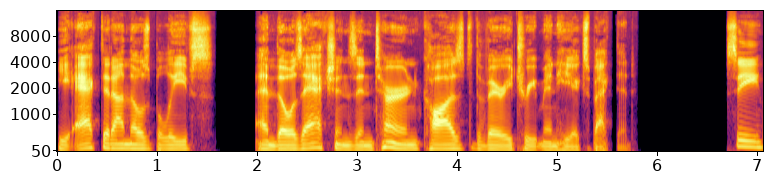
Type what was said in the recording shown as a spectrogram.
he acted on those beliefs, and those actions in turn caused the very treatment he expected. See,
